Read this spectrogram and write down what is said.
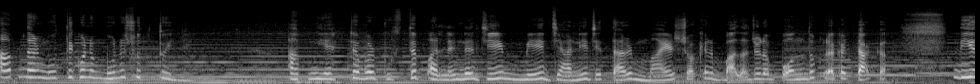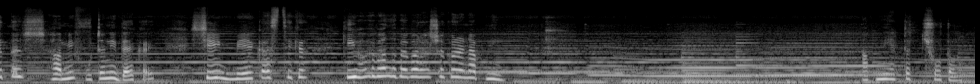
আপনার মধ্যে কোনো মনুষ্যত্বই নেই। আপনি একটা বার বুঝতে পারলেন না যে মেয়ে জানে যে তার মায়ের শখের বালাজোড়া বন্ধক রাখার টাকা দিয়ে তার স্বামী ফুটানি দেখায়। সেই মেয়ের কাছ থেকে কীভাবে ভালো ব্যবহার আশা করেন আপনি? আপনি একটা ছোট লোক।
